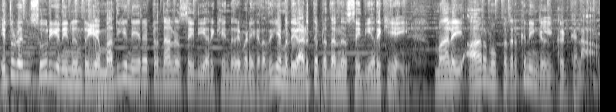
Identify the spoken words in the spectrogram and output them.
இத்துடன் சூரியனின் இன்றைய மதிய நேர பிரதான செய்தி அறிக்கை நிறைவடைகிறது. எமது அடுத்த பிரதான செய்தி அறிக்கையை மாலை ஆறு முப்பதற்கு நீங்கள் கேட்கலாம்.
